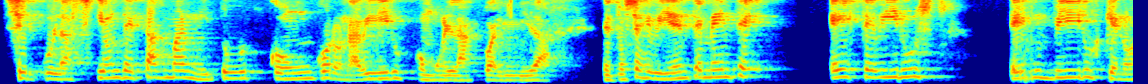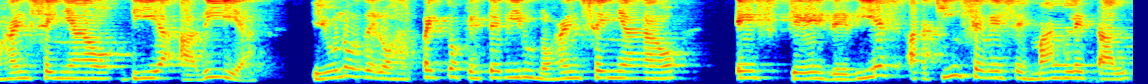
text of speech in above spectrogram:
circulación de tal magnitud con un coronavirus como en la actualidad. Entonces, evidentemente, este virus es un virus que nos ha enseñado día a día. Y uno de los aspectos que este virus nos ha enseñado es que es de 10 a 15 veces más letal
